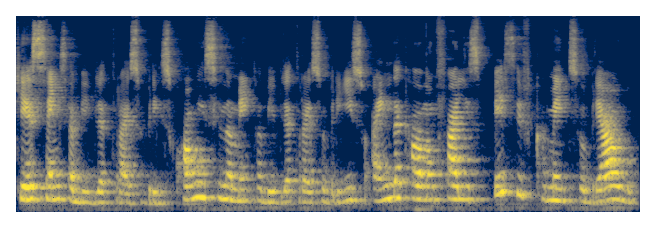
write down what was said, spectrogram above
Que essência a Bíblia traz sobre isso? Qual ensinamento a Bíblia traz sobre isso? Ainda que ela não fale especificamente sobre algo,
